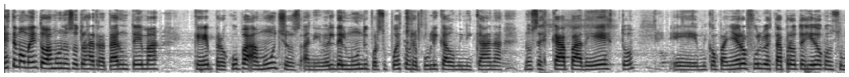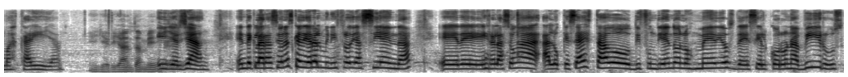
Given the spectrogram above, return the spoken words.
este momento vamos nosotros a tratar un tema que preocupa a muchos a nivel del mundo y por supuesto República Dominicana no se escapa de esto. Eh, mi compañero Fulvio está protegido con su mascarilla. Y Yerjan también. Y Yerjan. En declaraciones que diera el ministro de Hacienda eh, de, en relación a, a, lo que se ha estado difundiendo en los medios de si el coronavirus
